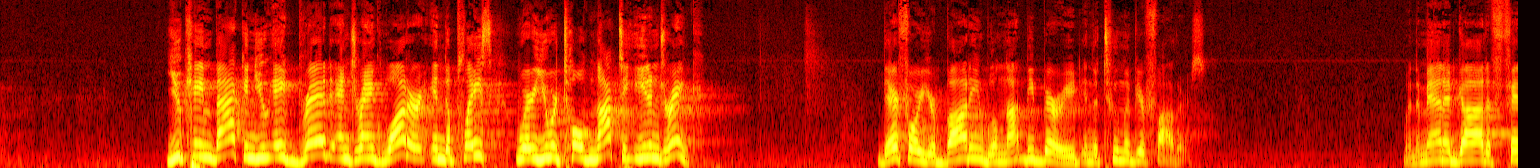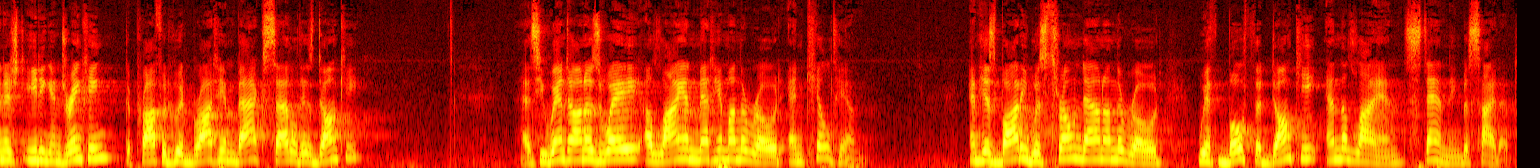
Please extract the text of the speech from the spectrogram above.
You came back and you ate bread and drank water in the place where you were told not to eat and drink. Therefore, your body will not be buried in the tomb of your fathers. When the man had God finished eating and drinking, the prophet who had brought him back saddled his donkey. As he went on his way, a lion met him on the road and killed him. And his body was thrown down on the road with both the donkey and the lion standing beside it.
